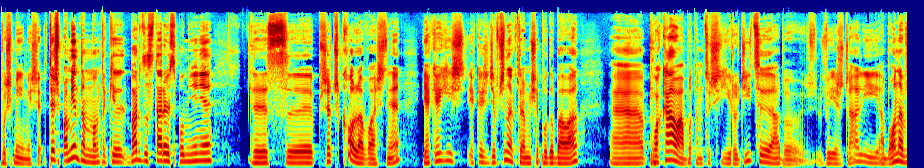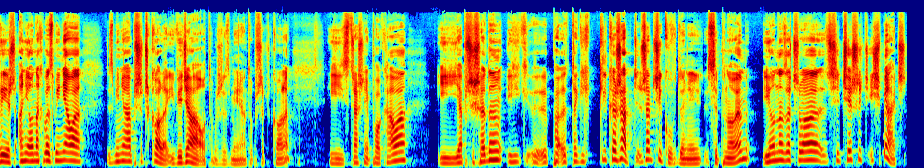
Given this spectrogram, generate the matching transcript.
pośmiejmy się. Też pamiętam, mam takie bardzo stare wspomnienie y, z przedszkola właśnie, jak jakiś, jakaś dziewczyna, która mi się podobała, e, płakała, bo tam coś jej rodzice albo wyjeżdżali, albo ona wyjeżdżała, a nie, ona chyba zmieniała, zmieniała przedszkole i wiedziała o tym, że zmienia to przedszkole i strasznie płakała i ja przyszedłem i pa, takich kilka żart, żarcików do niej sypnąłem i ona zaczęła się cieszyć i śmiać.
